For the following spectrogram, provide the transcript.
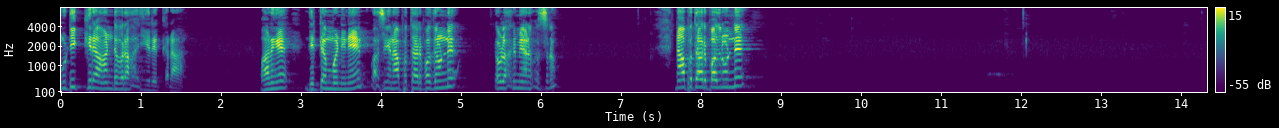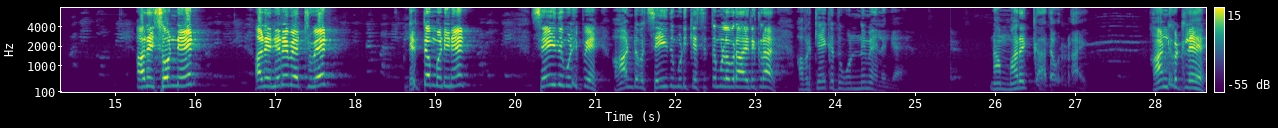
முடிக்கிற ஆண்டவராக இருக்கிறார். பாருங்க திட்டம் பண்ணினேன். வாசிங்க நாற்பத்தாறு பதினொன்று எவ்வளோ அருமையான வசனம். நாற்பத்தாறு பதினொன்று அதை சொன்னேன் அதை நிறைவேற்றுவேன். திட்டம் பண்ணினேன் செய்து முடிப்பேன். ஆண்டவர் செய்து முடிக்க சித்தமுள்ளவராக இருக்கிறார் அவர் கேட்கறது ஒண்ணுமே இல்லைங்க. நாம் மறைக்காதவர்களாய். ஆண்டவற்றிலே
